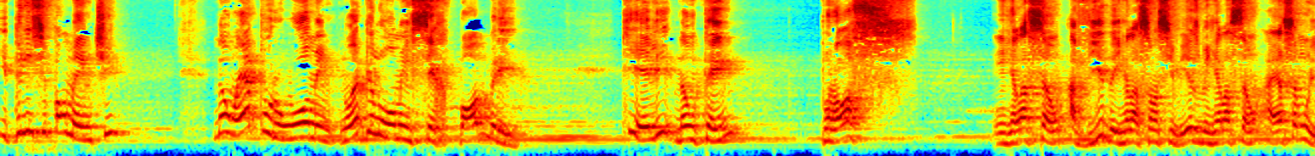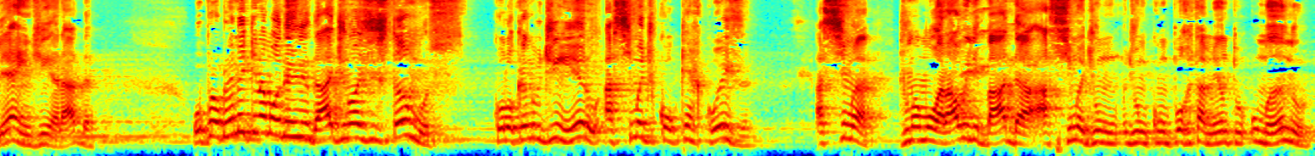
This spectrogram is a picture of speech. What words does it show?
E principalmente, não é por o homem, não é pelo homem ser pobre que ele não tem prós em relação à vida, em relação a si mesmo, em relação a essa mulher endinheirada. O problema é que na modernidade nós estamos colocando o dinheiro acima de qualquer coisa, acima de uma moral ilibada acima de um, de um comportamento humano,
